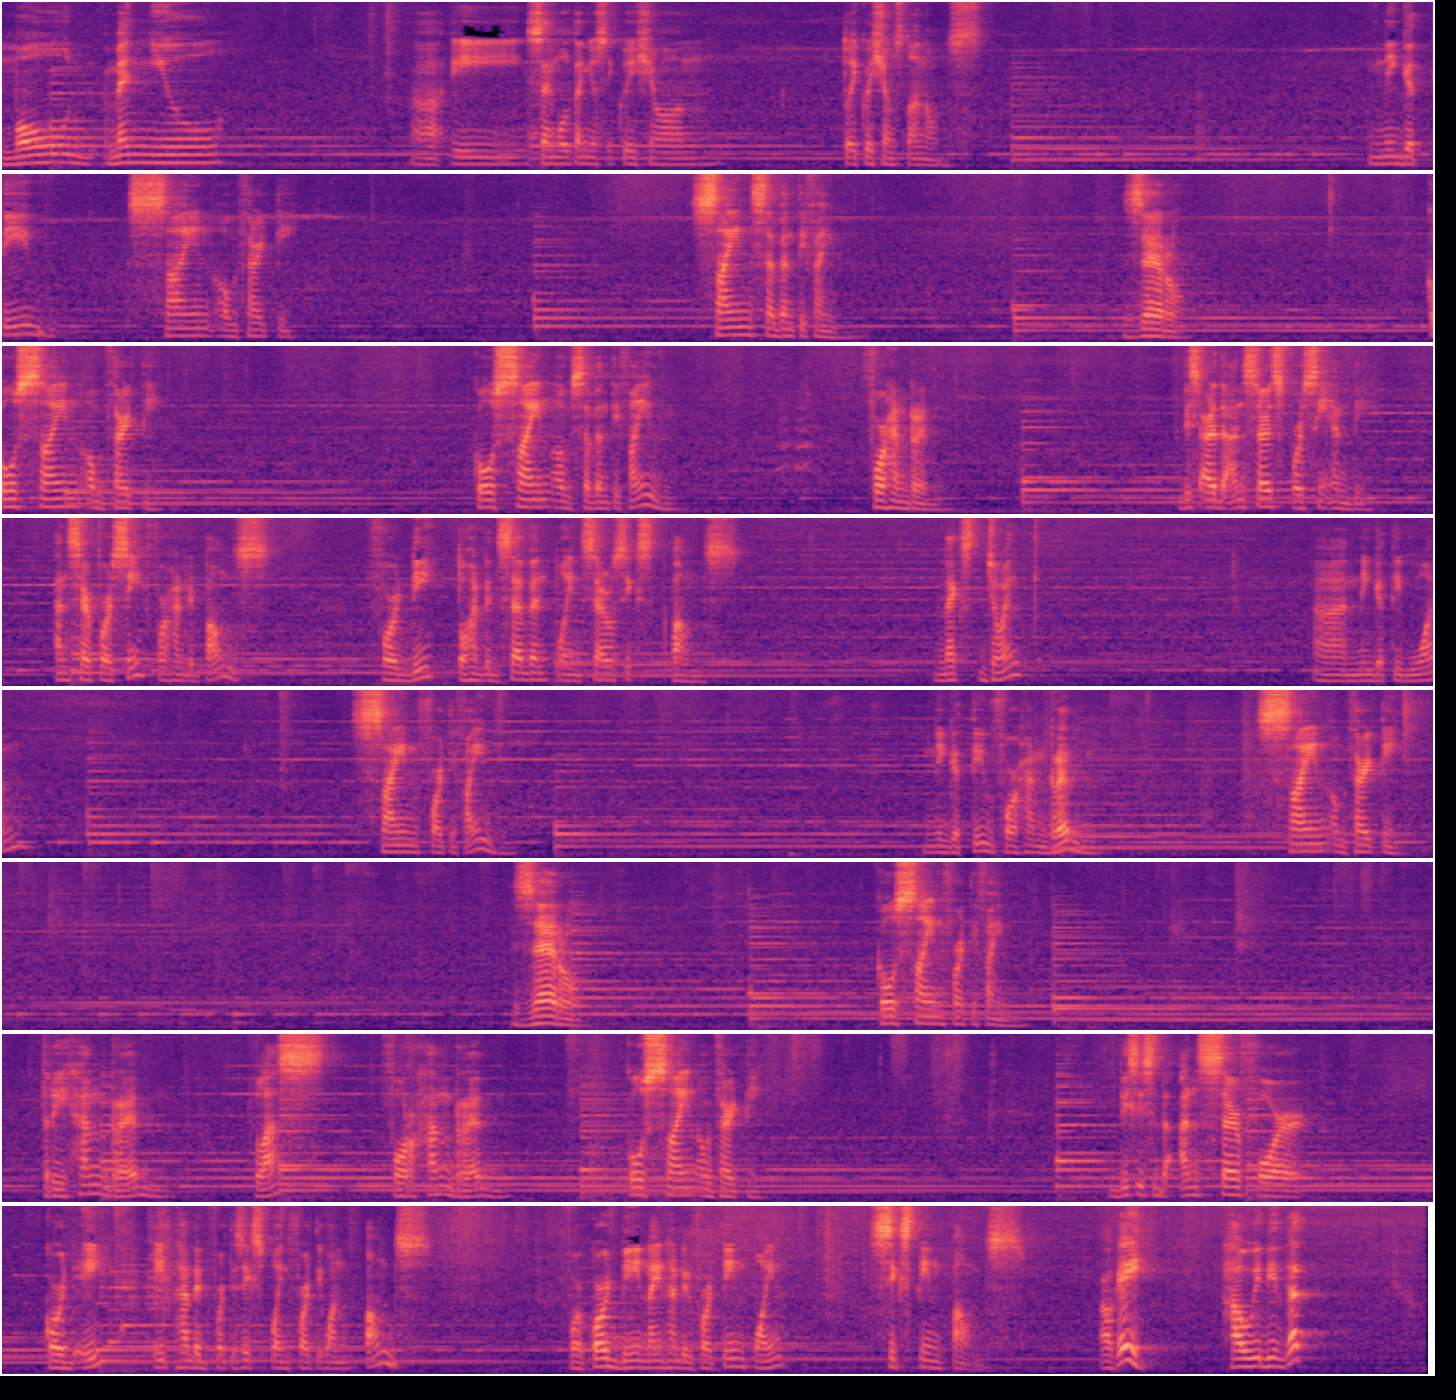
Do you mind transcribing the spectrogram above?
mode, menu, uh, a simultaneous equation to equations to unknowns. Negative sine of 30. Sine 75. 0. Cosine of 30. Cosine of 75. 400. These are the answers for C and D. Answer for C, 400 pounds. For D, 207.06 pounds. Next joint, uh, negative 1, sine 45, negative 400, sine of 30, 0, cosine 45, 300 plus 400 cosine of 30. This is the answer for chord A, 846.41 pounds. For chord B, 914.16 pounds. Okay, how we did that?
